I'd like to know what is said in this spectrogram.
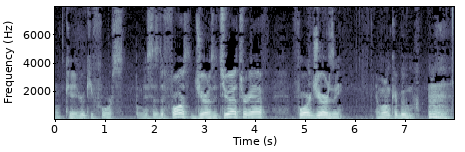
Okay, rookie force. This is the fourth jersey. Two autograph, four jersey, and one kaboom.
